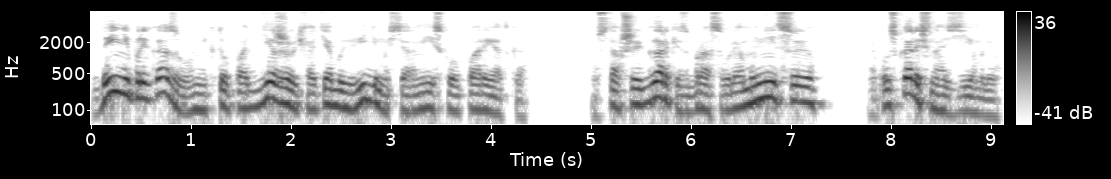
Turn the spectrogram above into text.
Да и не приказывал никто поддерживать хотя бы видимость армейского порядка. Уставшие гарки сбрасывали амуницию и опускались на землю,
